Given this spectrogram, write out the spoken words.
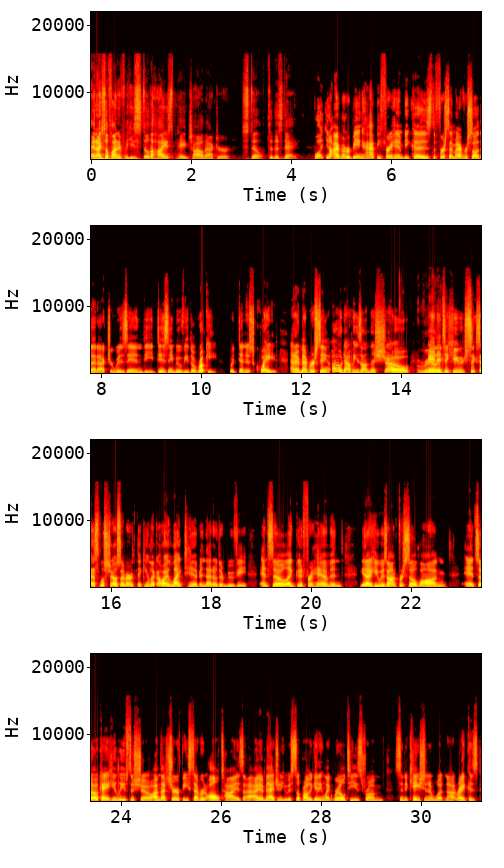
and I still find it. He's still the highest paid child actor still to this day. Well, you know, I remember being happy for him because the first time I ever saw that actor was in the Disney movie The Rookie with Dennis Quaid. And I remember seeing, oh, now he's on this show. Really? And it's a huge successful show. So I remember thinking, like, oh, I liked him in that other movie. And so, like, good for him. And, yeah, he was on for so long. And so, okay, he leaves the show. I'm not sure if he severed all ties. I, I imagine he was still probably getting like royalties from syndication and whatnot, right? Because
